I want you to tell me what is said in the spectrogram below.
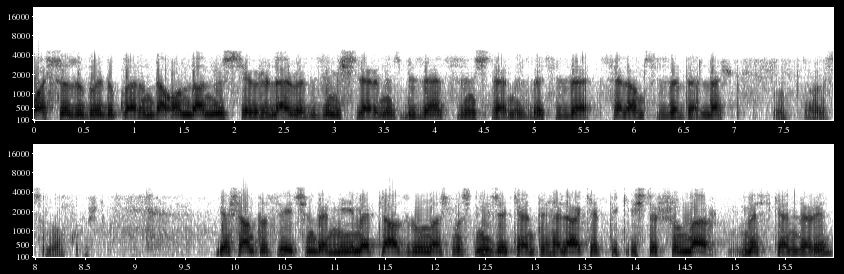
Boş sözü duyduklarında ondan yüz çevirirler ve bizim işlerimiz bize, sizin işleriniz de size selam size derler. Orasını okumuştuk. Yaşantısı içinde nimetle azgınlaşmış nice kenti helak ettik. İşte şunlar meskenleri.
